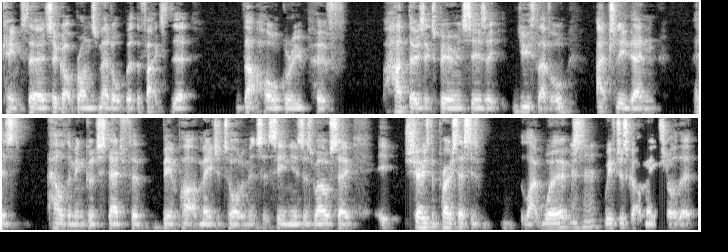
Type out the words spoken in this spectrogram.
came third, so got a bronze medal. But the fact that that whole group have had those experiences at youth level actually then has held them in good stead for being part of major tournaments at seniors as well. So it shows the process is like works. Mm-hmm. We've just got to make sure that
